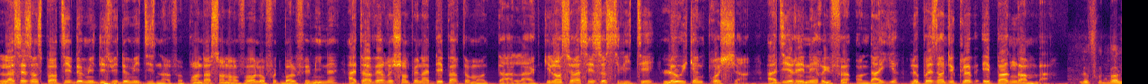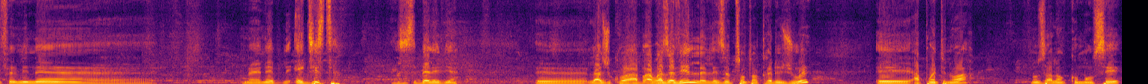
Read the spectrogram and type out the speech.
La saison sportive 2018-2019 prendra son envol au football féminin à travers le championnat départemental qui lancera ses hostilités le week-end prochain, a dit René Ruffin Ondaï, le président du club Epangamba. Le football féminin euh, existe, existe bel et bien. Euh, là, je crois, à Brazzaville, les autres sont en train de jouer et à Pointe-Noire nous allons commencer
